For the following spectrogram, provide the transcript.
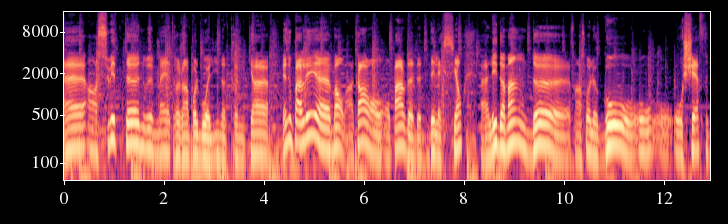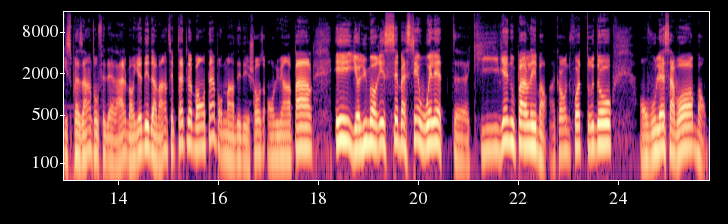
Euh, ensuite, euh, nous, Maître Jean-Paul Boilly, notre chroniqueur, vient nous parler, euh, bon, encore, on, on parle de- de- d'élections, Euh, les demandes de euh, François Legault au, au- au chef qui se présente au fédéral. Bon, il y a des demandes, c'est peut-être le bon temps pour demander des choses, on lui en parle. Et il y a l'humoriste Sébastien Ouellette euh, qui vient nous parler, bon, encore une fois, de Trudeau. On voulait savoir, bon,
